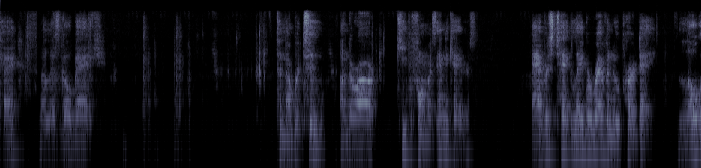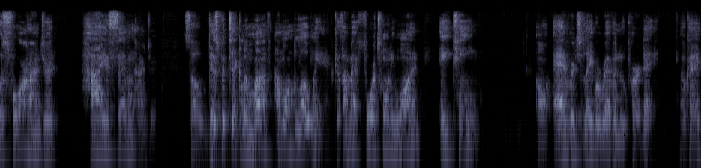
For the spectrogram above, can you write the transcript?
Okay, now let's go back to number two under our key performance indicators. Average tech labor revenue per day. Low is 400, high is 700. So this particular month, I'm on the low end because I'm at 421.18 on average labor revenue per day. Okay.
